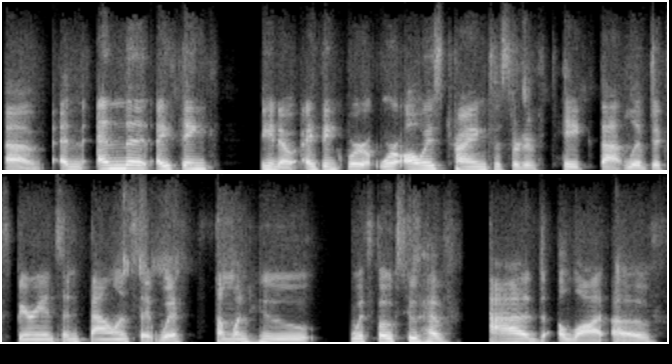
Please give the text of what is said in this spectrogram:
um, and and that I think you know I think we're we're always trying to sort of take that lived experience and balance it with someone who with folks who have had a lot of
